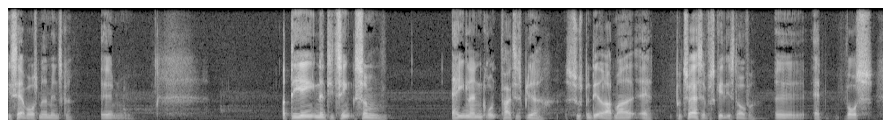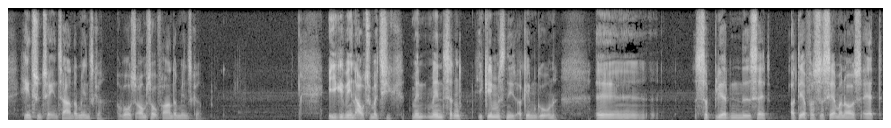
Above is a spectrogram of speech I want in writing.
især vores medmennesker. Øh, og det er en af de ting, som af en eller anden grund faktisk bliver suspenderet ret meget af, på tværs af forskellige stoffer. Øh, at vores hensyntagen til andre mennesker, og vores omsorg for andre mennesker, ikke ved en automatik, men, men sådan i gennemsnit og gennemgående, øh, så bliver den nedsat. Og derfor så ser man også, at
